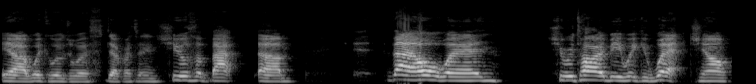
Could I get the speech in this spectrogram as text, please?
Yeah, Wicked was different. And she was about, um, that old when she retired to be Wicked Witch, you know.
